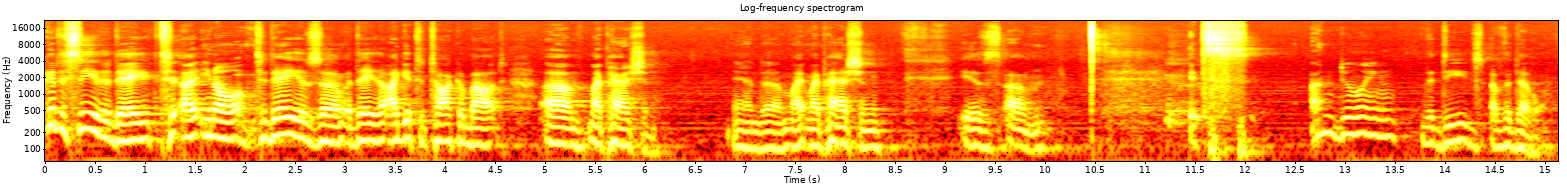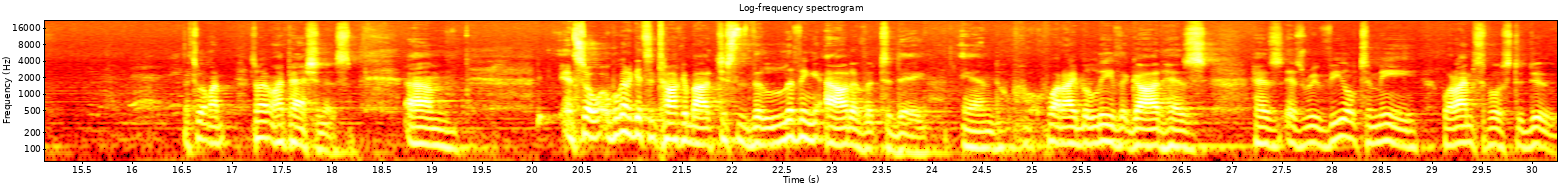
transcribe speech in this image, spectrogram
Good to see you today. T- uh, you know, today is uh, a day that I get to talk about um, my passion. And uh, my, my passion is um, it's undoing the deeds of the devil. That's what my, that's what my passion is. Um, and so we're going to get to talk about just the living out of it today and what I believe that God has, has, has revealed to me what I'm supposed to do.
